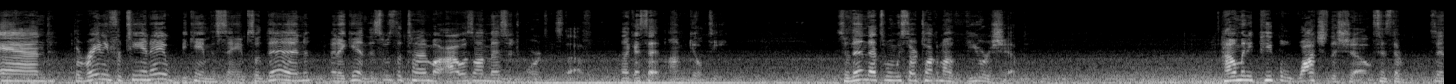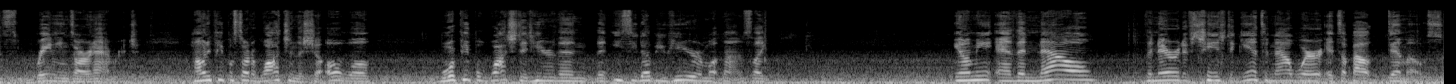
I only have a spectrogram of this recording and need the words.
And the rating for TNA became the same. So then, and again, this was the time where I was on message boards and stuff. Like I said, I'm guilty. So then that's when we start talking about viewership. How many people watch the show since the since ratings are an average? How many people started watching the show? Oh well, more people watched it here than than ECW here and whatnot. It's like, you know what I mean? And then now the narrative's changed again to now where it's about demos.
